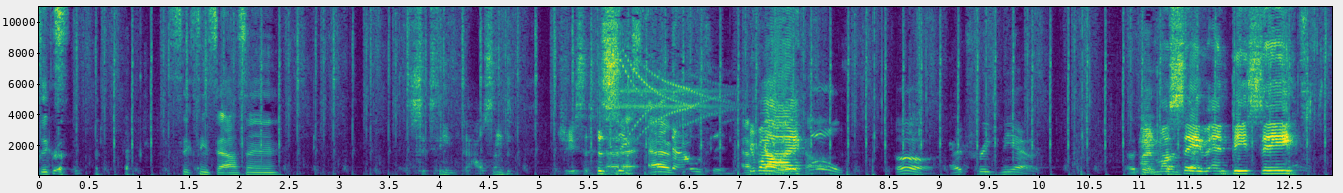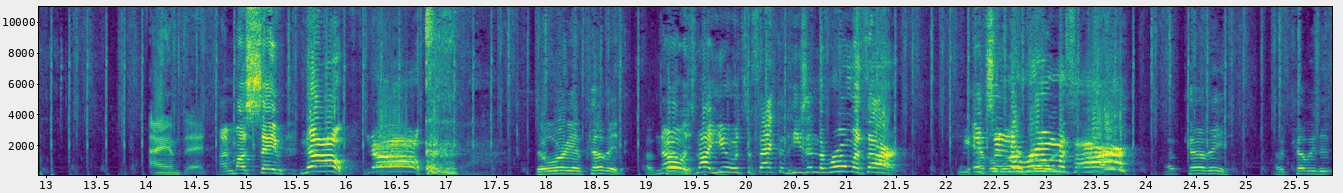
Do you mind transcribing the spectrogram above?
six, 16,000. 16,000? Jesus. Uh, I've- Thousand. I've Goodbye. Oh. Oh, that freaked me out. Okay. I must save fact. NPC! I am dead. I must save- No! No! Don't worry, I'm coming. I'm No, coming. it's not you, it's the fact that he's in the room with her! We It's in the room doors. with her! I'm coming. I'm coming to.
